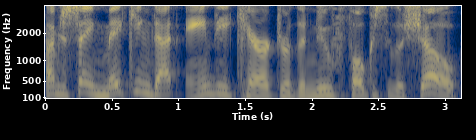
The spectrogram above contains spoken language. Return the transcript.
I'm just saying making that Andy character the new focus of the show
